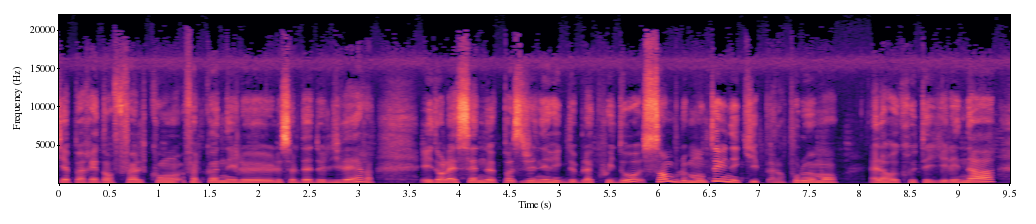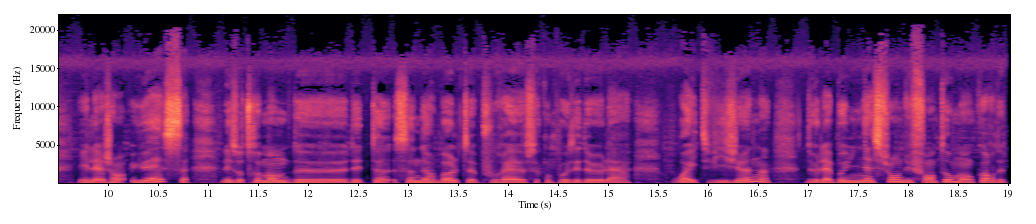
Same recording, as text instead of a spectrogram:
qui apparaît dans Falcon, Falcon et le, le soldat de l'hiver, et dans la scène post-générique de Black Widow, semble monter une équipe. Alors pour le moment, elle a recruté Yelena et l'agent US. Les autres membres de, des Thunderbolt pourraient se composer de la White Vision, de l'Abomination, du Fantôme ou encore de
